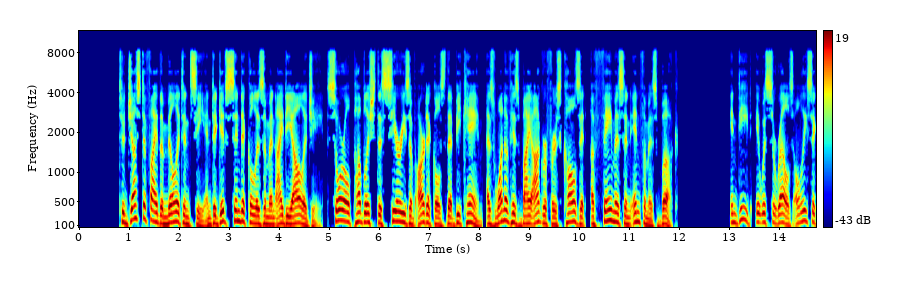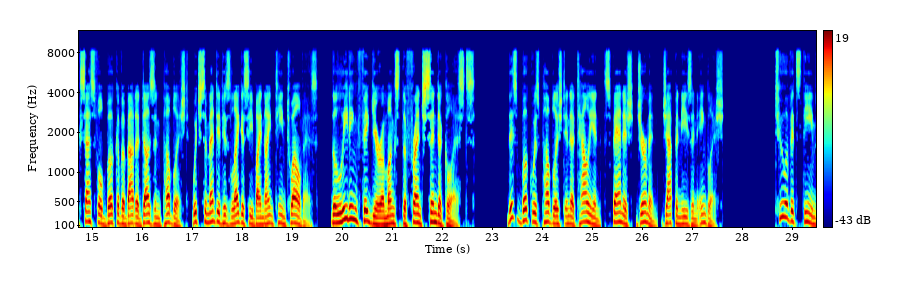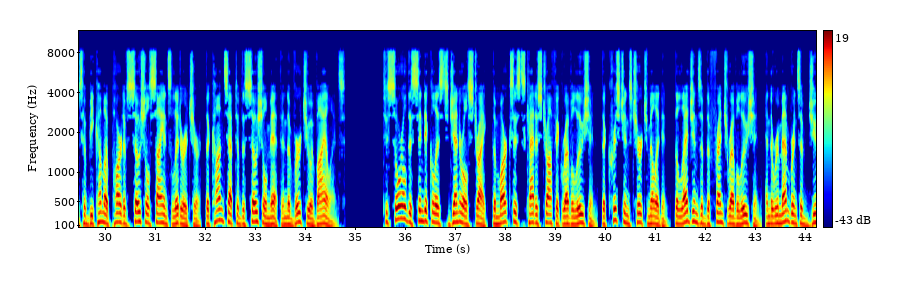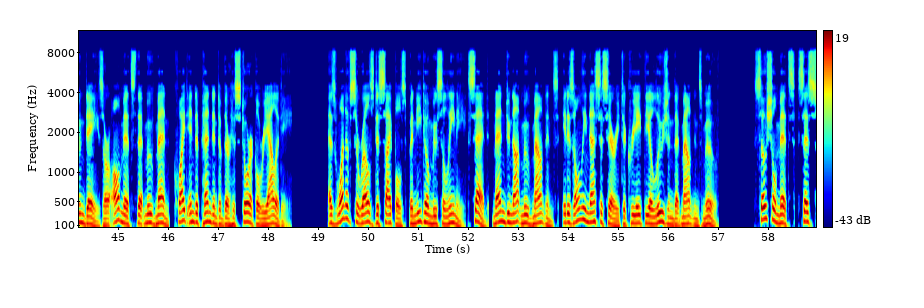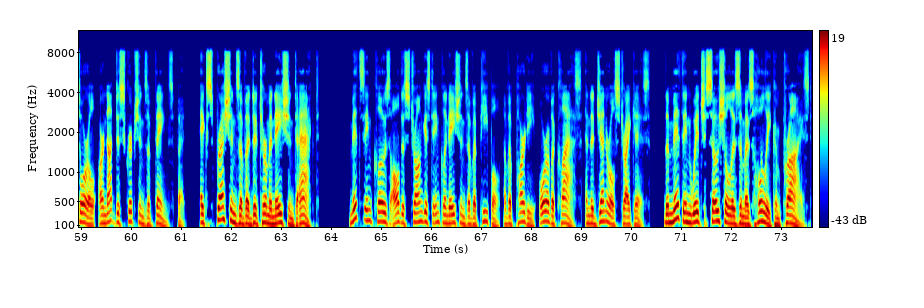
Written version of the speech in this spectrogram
To justify the militancy and to give syndicalism an ideology, Sorel published the series of articles that became, as one of his biographers calls it, a famous and infamous book. Indeed, it was Sorel's only successful book of about a dozen published, which cemented his legacy by 1912 as the leading figure amongst the French syndicalists. This book was published in Italian, Spanish, German, Japanese and English. Two of its themes have become a part of social science literature, the concept of the social myth and the virtue of violence. To Sorel the syndicalists' general strike, the Marxists' catastrophic revolution, the Christians' church militant, the legends of the French Revolution, and the remembrance of June days are all myths that move men, quite independent of their historical reality. As one of Sorel's disciples Benito Mussolini said, men do not move mountains, it is only necessary to create the illusion that mountains move. Social myths, says Sorel, are not descriptions of things, but expressions of a determination to act. Myths enclose all the strongest inclinations of a people, of a party, or of a class, and the general strike is the myth in which socialism is wholly comprised.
